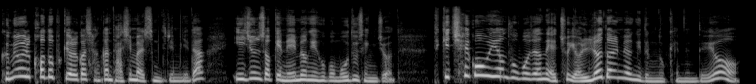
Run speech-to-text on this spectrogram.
금요일 컷오프 결과 잠깐 다시 말씀드립니다. 이준석계 4명의 후보 모두 생존. 특히 최고위원 후보자는 애초 18명이 등록했는데요.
